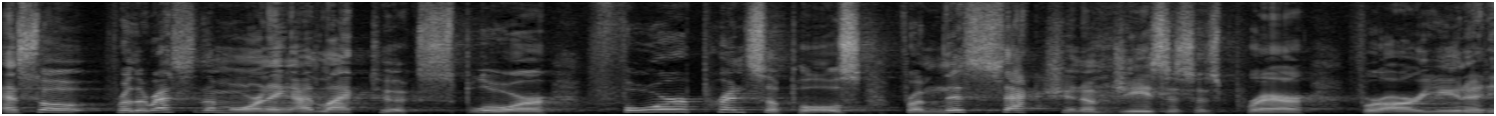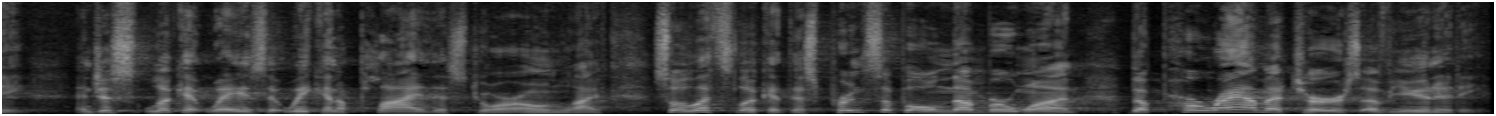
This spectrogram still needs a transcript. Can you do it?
And so, for the rest of the morning, I'd like to explore four principles from this section of Jesus' prayer for our unity and just look at ways that we can apply this to our own life. So, let's look at this. Principle number one the parameters of unity.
